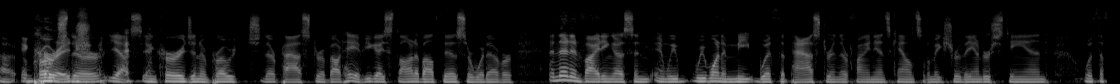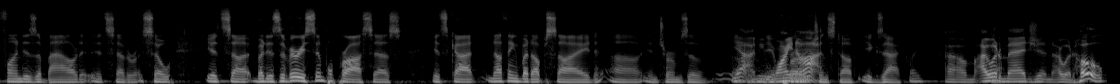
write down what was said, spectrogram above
uh, Encourage. their yes, encourage and approach their pastor about, hey, have you guys thought about this or whatever, and then inviting us, and, and we we want to meet with the pastor and their finance council to make sure they understand what the fund is about, et cetera. So it's uh, but it's a very simple process. It's got nothing but upside uh, in terms of Yeah, uh, I mean, the why not? and stuff. Exactly. Um, I would imagine, I would hope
